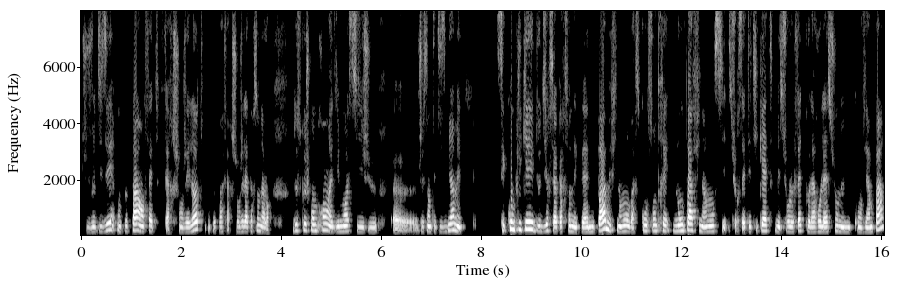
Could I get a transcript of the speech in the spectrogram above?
tu le disais, on peut pas en fait faire changer l'autre, on peut pas faire changer la personne. Alors de ce que je comprends, et dis-moi si je euh, je synthétise bien, mais c'est compliqué de dire si la personne est PN ou pas, mais finalement on va se concentrer non pas finalement sur cette étiquette, mais sur le fait que la relation ne nous convient pas,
